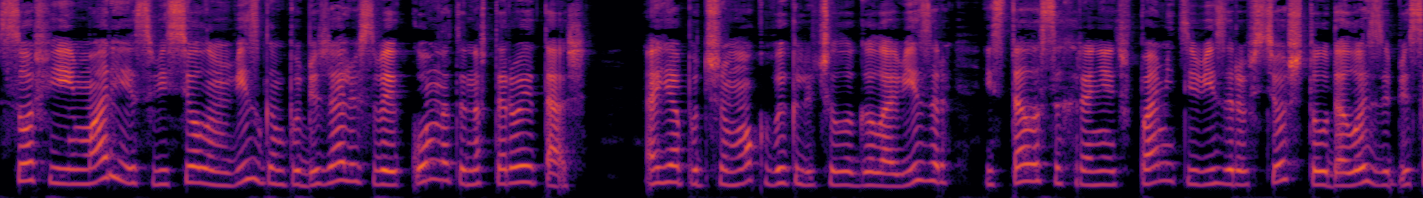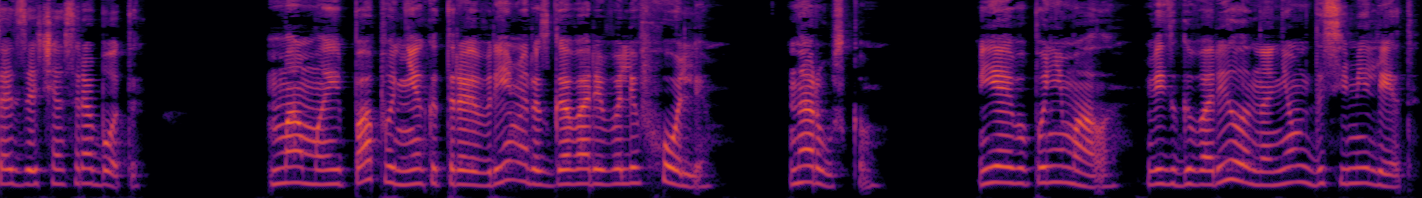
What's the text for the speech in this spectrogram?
Софья и Мария с веселым визгом побежали в свои комнаты на второй этаж, а я под шумок выключила головизор и стала сохранять в памяти визора все, что удалось записать за час работы. Мама и папа некоторое время разговаривали в холле, на русском. Я его понимала, ведь говорила на нем до семи лет.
